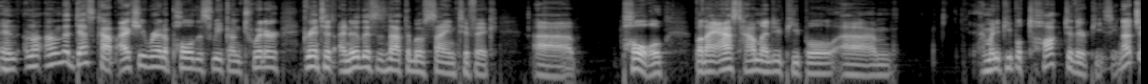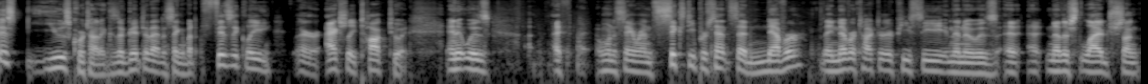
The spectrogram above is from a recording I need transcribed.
And on the desktop, I actually ran a poll this week on Twitter. Granted, I know this is not the most scientific uh, poll, but I asked how many people um, how many people talk to their PC, not just use Cortana, because I'll get to that in a second, but physically or actually talk to it. And it was, I, I want to say around 60% said never. They never talked to their PC. And then it was a, another large chunk,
